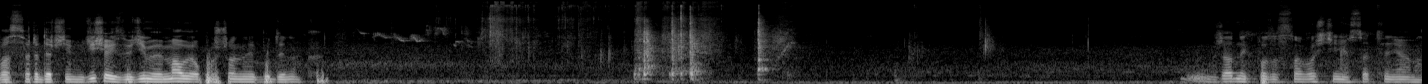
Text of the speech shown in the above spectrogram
Was serdecznie. Dzisiaj zwiedzimy mały opuszczony budynek. Żadnych pozostałości niestety nie ma.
